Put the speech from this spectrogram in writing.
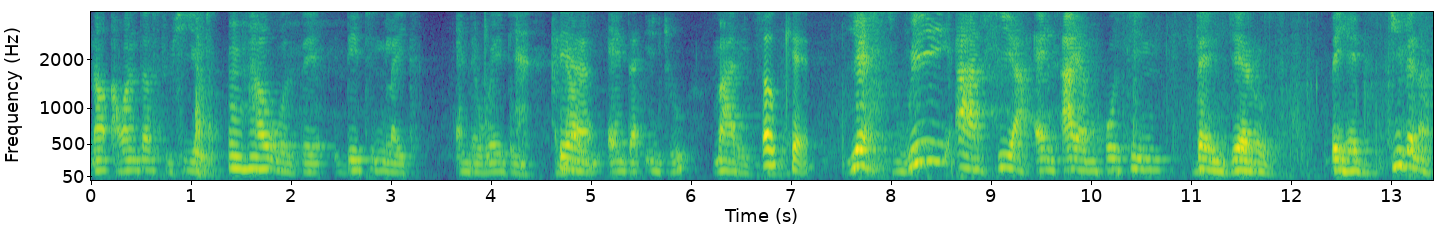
now I want us to hear mm-hmm. how was the dating like and the wedding. And Yeah. now we enter into marriage. okay Yes, we are here and I am hosting the Njerus. They had given up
